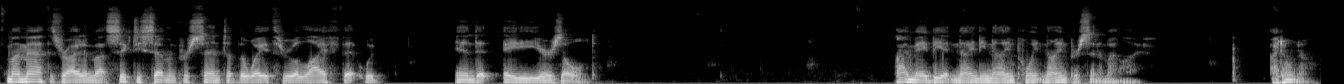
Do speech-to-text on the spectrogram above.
If my math is right, I'm about 67% of the way through a life that would end at 80 years old. I may be at 99.9% of my life. I don't know.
